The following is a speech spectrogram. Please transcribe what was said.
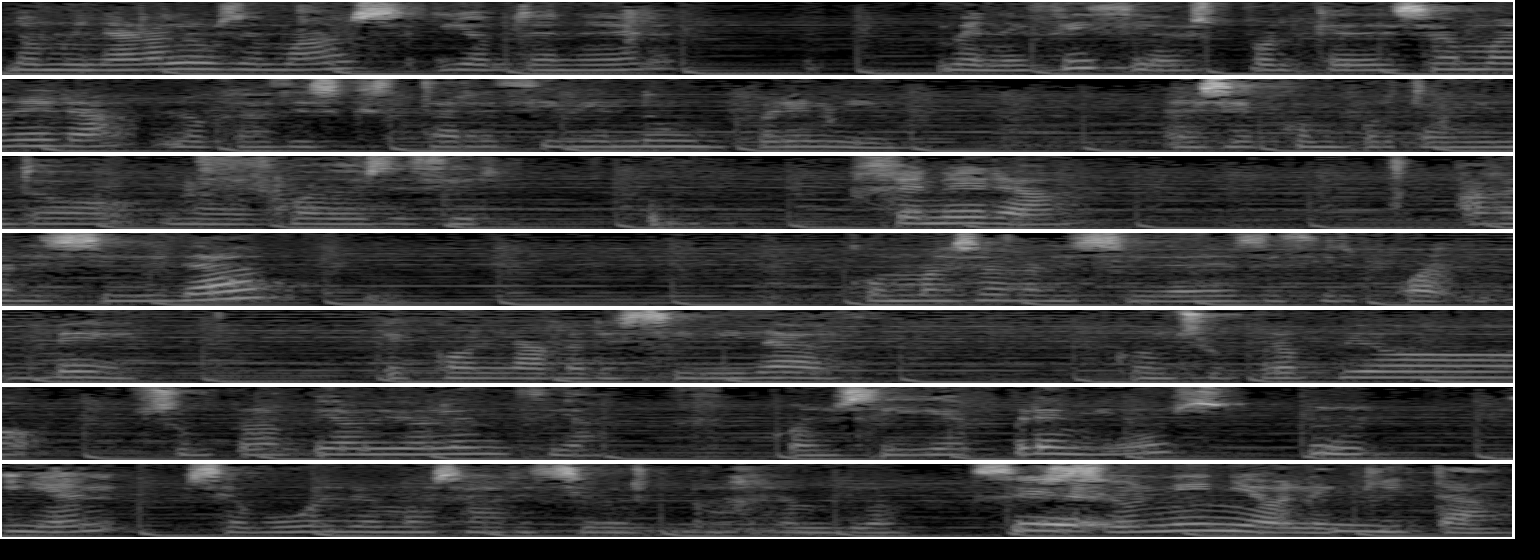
dominar a los demás y obtener beneficios, porque de esa manera lo que hace es que está recibiendo un premio a ese comportamiento inadecuado, es decir, genera agresividad con más agresividad, es decir, ve que con la agresividad, con su propio su propia violencia consigue premios y él se vuelve más agresivo, por ejemplo. Sí. Si un niño le quita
